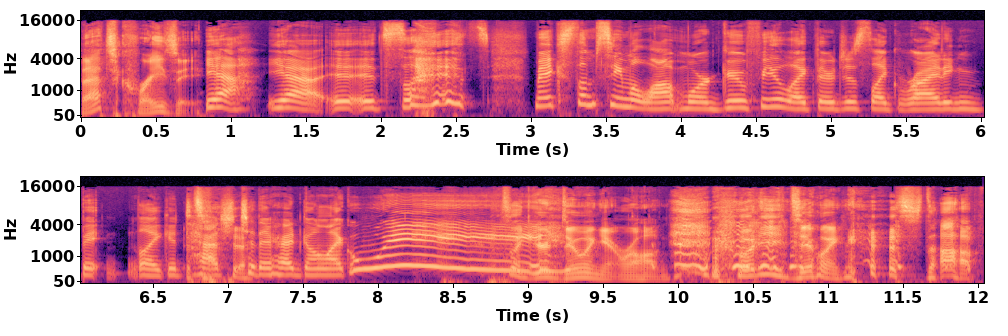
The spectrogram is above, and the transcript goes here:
That's crazy. Yeah, yeah, it, it's like it makes them seem a lot more goofy, like they're just like riding, ba- like attached to their head, going like "wee." It's like you're doing it wrong. what are you doing? Stop.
